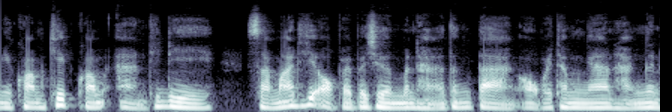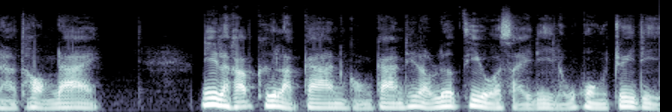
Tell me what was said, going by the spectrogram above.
มีความคิดความอ่านที่ดี สามารถที่ออกไปเผชิญปัญหาต่างๆ ออกไปทำงานหาเงินหาทองได้ นี่แหละครับคือหลักการของการที่เราเลือกที่อยู่อาศัยดี หรือฮวงจุ้ยดี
